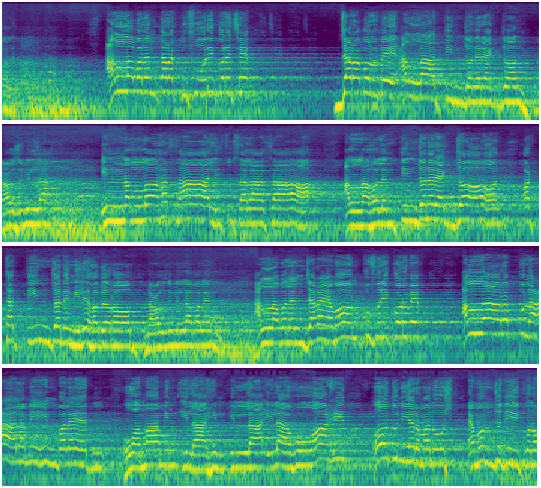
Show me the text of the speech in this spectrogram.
বলেন। আল্লাহ বলেন, তারা কুফরি করেছে। যারা বলবে, আল্লাহ তিনজনের একজন। ইন্নাল্লাহা আল্লাহ হলেন তিনজনের একজন। অর্থাৎ তিনজনে মিলে হবে রব। নাউজুবিল্লাহ বলেন। আল্লাহ বলেন, যারা এমন কুফরি করবে, আল্লাহ রাব্বুল আলামিন বলেন ওয়ামা মিন ইলাহিন ইল্লা ইলাহু ওয়াহিদ। ও দুনিয়ার মানুষ, এমন যদি কোনো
